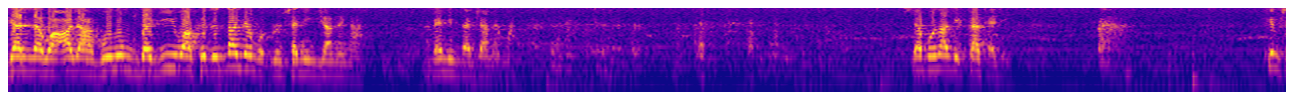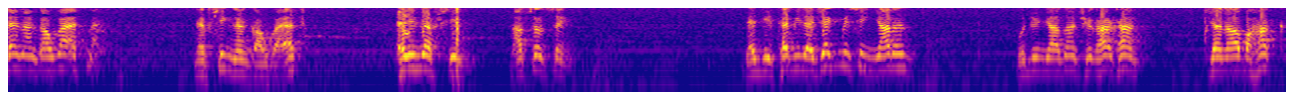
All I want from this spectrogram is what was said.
Celle ve Ala kulum dediği vakitinde ne mutlu senin canına. Benim de canıma. İşte buna dikkat edin. Kimseyle kavga etme. Nefsinle kavga et. Ey nefsim nasılsın? Dedirtebilecek misin yarın? Bu dünyadan çıkarken Cenab-ı Hak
